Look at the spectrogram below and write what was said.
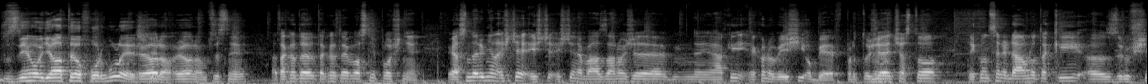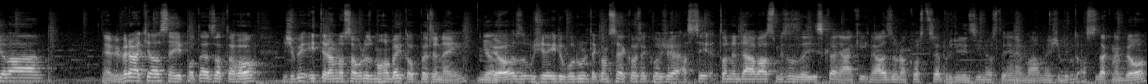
z něho dělat tyho formuly ještě? Jo no, jo no, přesně. A takhle to, je, takhle to je vlastně plošně. Já jsem tady měl ještě, ještě, ještě navázáno, že nějaký jako novější objev, protože Mhm. často teď se nedávno taky uh, zrušila ne, vyvrátila se hypotéza toho, že by i Tyrannosaurus mohl být opeřený. Jo. Jo. z určitých důvodů, teď se jako řeklo, že asi to nedává smysl z hlediska nějakých nálezů na kostře, protože nic jiného stejně nemáme, že by to asi tak nebylo.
